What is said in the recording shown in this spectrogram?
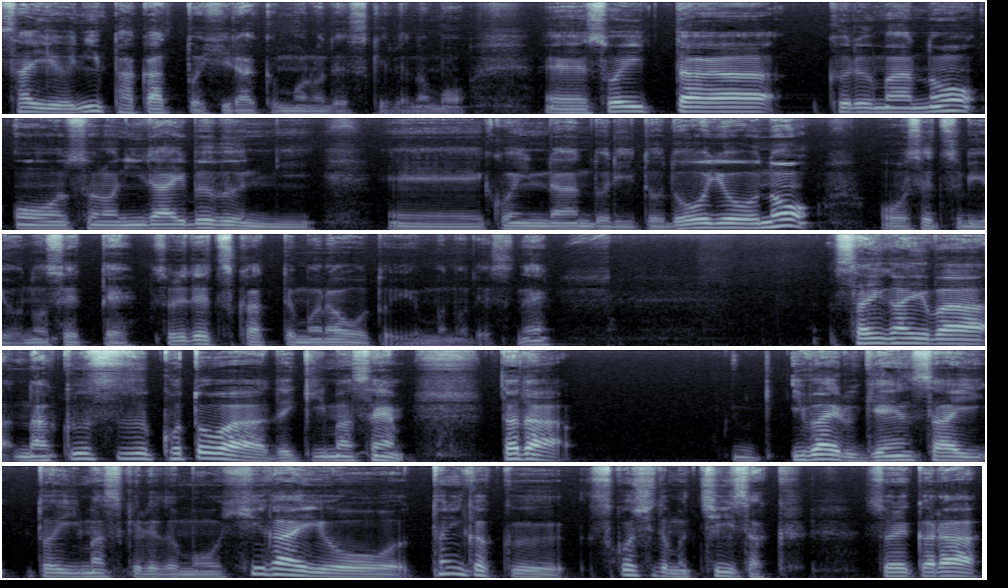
左右にパカッと開くものですけれども、えー、そういった車のその荷台部分に、えー、コインランドリーと同様の設備を載せてそれで使ってもらおうというものですね。災害はなくすことはできませんただいわゆる減災と言いますけれども被害をとにかく少しでも小さくそれから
